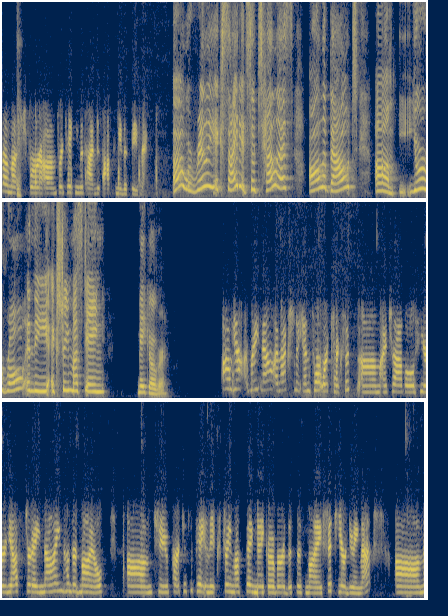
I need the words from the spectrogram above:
so much for um, for taking the time to talk to me this evening. Oh, we're really excited. So tell us all about um, your role in the Extreme Mustang makeover. Oh, yeah. Right now, I'm actually in Fort Worth, Texas. Um, I traveled here yesterday 900 miles um, to participate in the Extreme Mustang makeover. This is my fifth year doing that. Um,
